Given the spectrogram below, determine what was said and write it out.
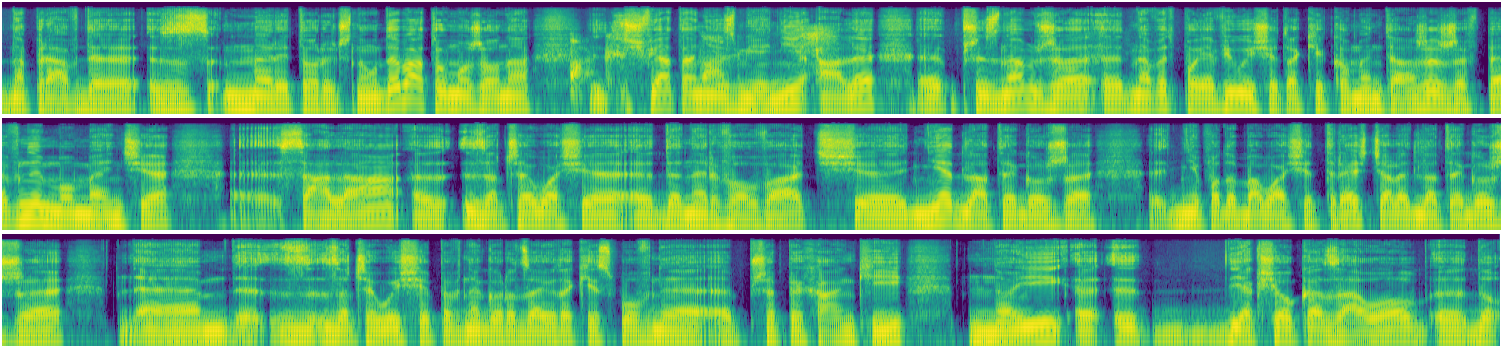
naprawdę z merytoryczną debatą. Może ona tak, świata tak. nie zmieni, ale e, przyznam, że e, nawet pojawiły się takie komentarze, że w pewnym momencie e, sala zaczęła się denerwować. Nie dlatego, że nie podobała się treść, ale dlatego, że e, zaczęły się pewnego rodzaju takie słowne przepychanki. No i e, jak się okazało, no,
